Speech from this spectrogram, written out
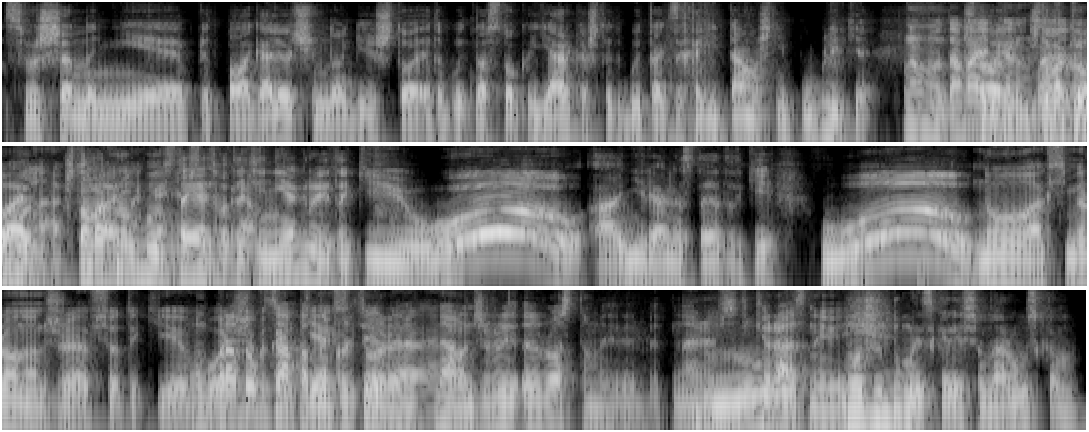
совершенно не предполагали очень многие, что это будет настолько ярко, что это будет так заходить тамошней публике, Ну, давай. что, как бы- что вокруг, актуально, будут- что вокруг будут стоять конечно, вот эти прям. негры и такие «Воу!», а они реально стоят и такие «Воу!». Ну, Оксимирон, он же все-таки Он больше продукт западной культуры. да. Да. он же ростом, наверное, все-таки Ну, разные ну, вещи. Он же думает, скорее всего, на русском.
